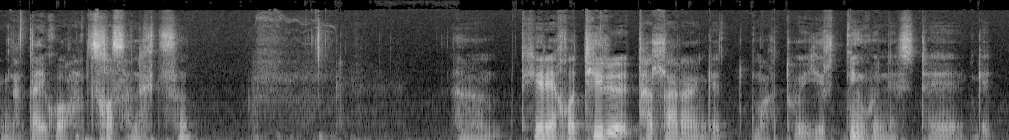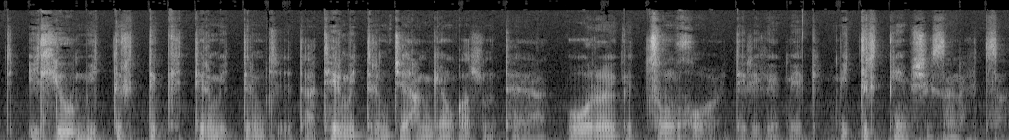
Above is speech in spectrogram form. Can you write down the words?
надад айгүй онцгой санагдсан. Тэгэхээр яг хөө тэр талаараа ингээд магадгүй эрдний хүнээс те ингээд илүү мэдэрдэг тэр мэдрэмж тэр мэдрэмжээ хамгийн гол нь те өөрөө ингээд 100% тэрийг яг мэдэрдэг юм шиг санагдсан.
